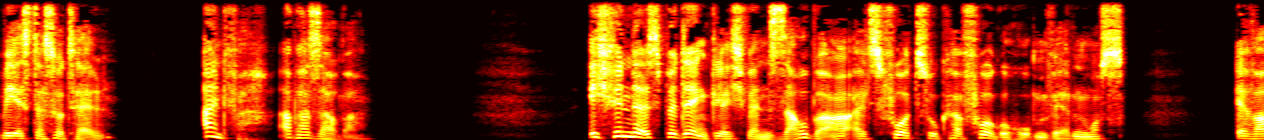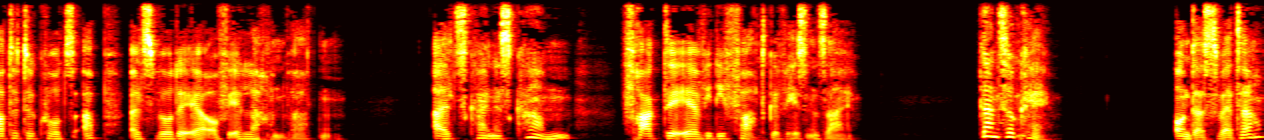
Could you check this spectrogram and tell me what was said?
Wie ist das Hotel? Einfach, aber sauber. Ich finde es bedenklich, wenn sauber als Vorzug hervorgehoben werden muss. Er wartete kurz ab, als würde er auf ihr Lachen warten. Als keines kam, fragte er, wie die Fahrt gewesen sei. Ganz okay. Und das Wetter?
